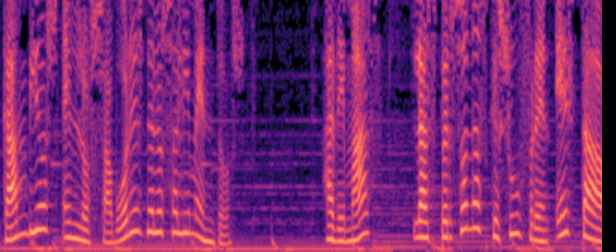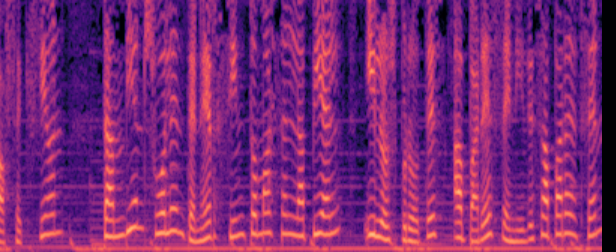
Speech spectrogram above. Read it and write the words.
Cambios en los sabores de los alimentos. Además, las personas que sufren esta afección también suelen tener síntomas en la piel y los brotes aparecen y desaparecen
